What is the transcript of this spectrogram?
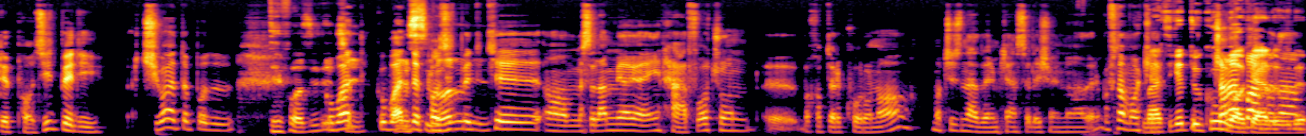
deposit بدی؟ چی باید deposit deposit چی؟ باید deposit بدی که مثلا میای این حرفا چون به خاطر کرونا ما چیز نداریم cancellation نداریم. گفتم okay. من دیگه تو وا کرده بوده.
